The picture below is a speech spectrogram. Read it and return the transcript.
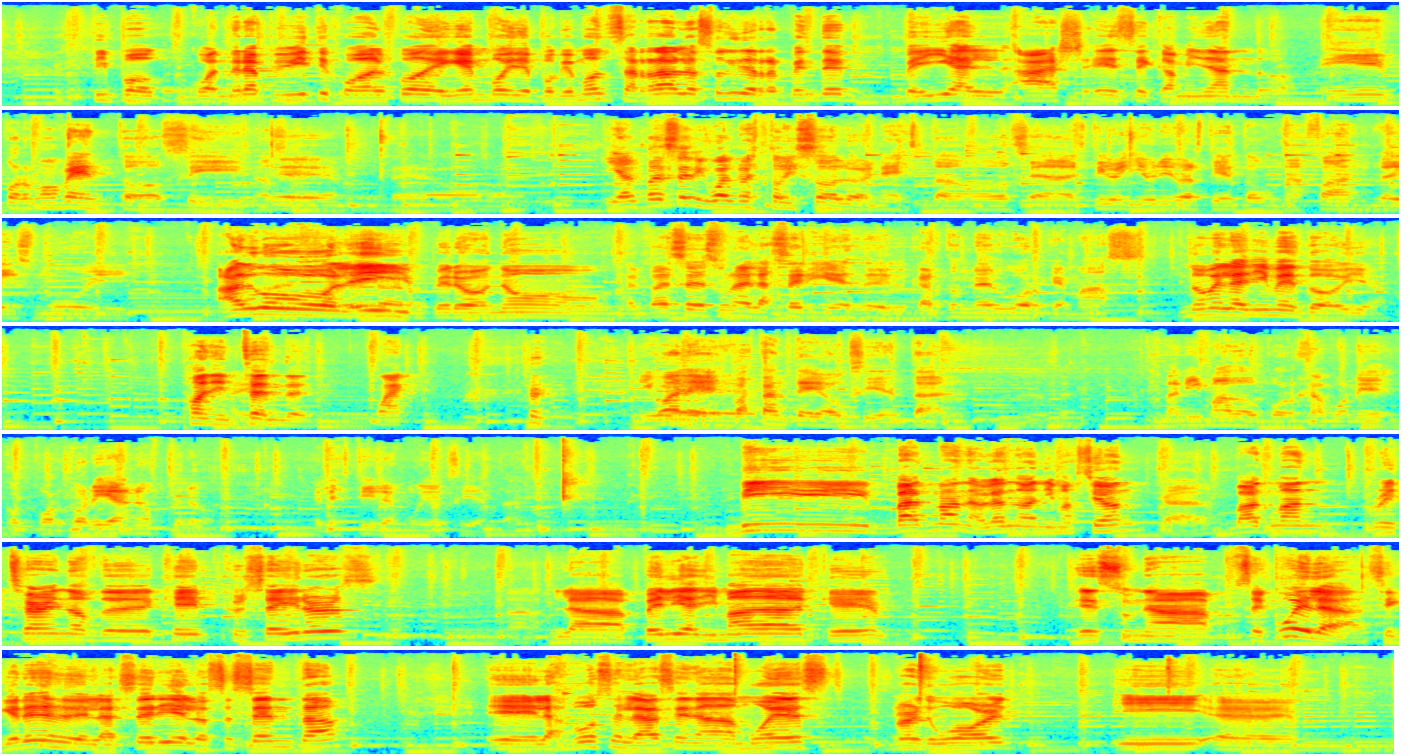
tipo cuando era pibito y jugaba el juego de Game Boy de Pokémon, cerraba los ojos y de repente veía el Ash ese caminando. Y por momentos sí, no sé. Eh. Pero bueno. Y al parecer igual no estoy solo en esto. O sea, Steven Universe tiene toda una fanbase muy... Algo Al parecer. leí, pero no, Al parecer es una de las series del Cartoon Network que más... no me la animé todavía. Pun intended. Igual Eh. es bastante occidental. está animado por japonés, por coreanos, pero el estilo es muy occidental. Vi Batman, hablando de animación, Claro. Batman Return of the Cape Crusaders, Ah. la peli animada que es una secuela, si querés, de la serie de los 60. Eh, las voces las hacen Adam West, Burt Ward y... eh,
